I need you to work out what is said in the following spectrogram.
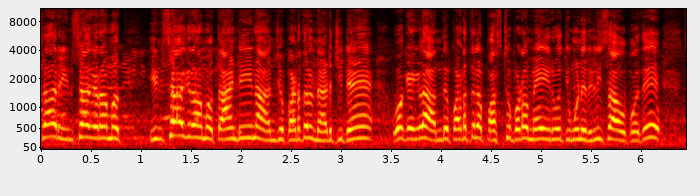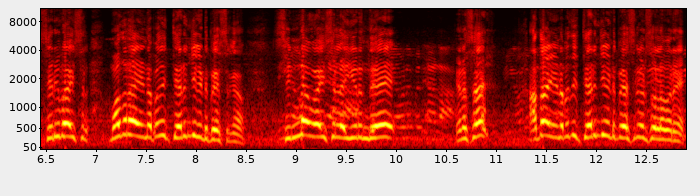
சார் இன்ஸ்டாகிராம இன்ஸ்டாகிராமை தாண்டி நான் அஞ்சு படத்தில் நடிச்சிட்டேன். ஓகேங்களா? அந்த படத்தில் ஃபஸ்ட்டு படம் மே இருபத்தி மூணு ரிலீஸ் ஆக போகுது. சிறு வயசில் முதல்ல என்னை பற்றி தெரிஞ்சுக்கிட்டு பேசுங்க. சின்ன வயசில் இருந்து என்ன சார்? அதான் என்னை பற்றி தெரிஞ்சுக்கிட்டு பேசுங்கன்னு சொல்ல வரேன்.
